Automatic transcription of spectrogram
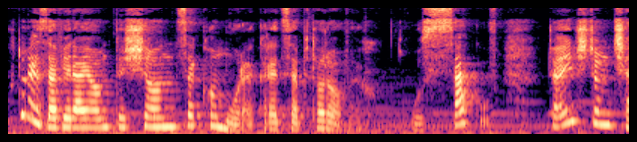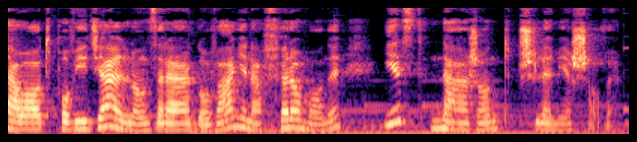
które zawierają tysiące komórek receptorowych. U ssaków częścią ciała odpowiedzialną za reagowanie na feromony jest narząd przylemieszowy.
